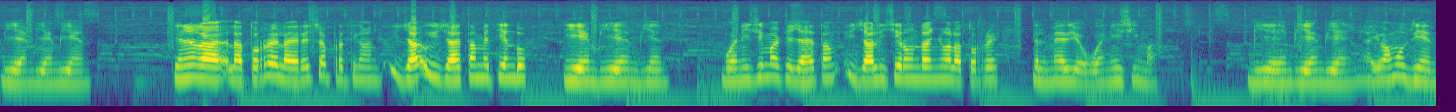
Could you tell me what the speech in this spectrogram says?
Bien, bien, bien. Tienen la, torre de la derecha prácticamente. Y ya, y ya están metiendo bien, bien, bien. Buenísima que ya están. Y ya le hicieron daño a la torre del medio. Buenísima. Bien, bien, bien. Ahí vamos bien.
